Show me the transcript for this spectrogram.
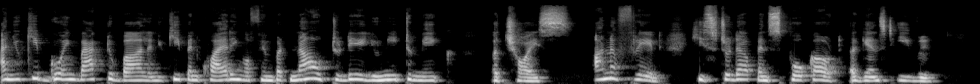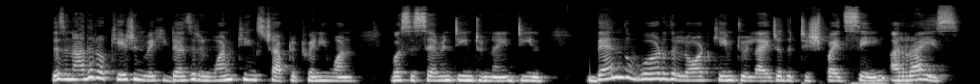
And you keep going back to Baal and you keep inquiring of him. But now, today, you need to make a choice. Unafraid, he stood up and spoke out against evil. There's another occasion where he does it in 1 Kings chapter 21, verses 17 to 19. Then the word of the Lord came to Elijah the Tishbite, saying, Arise,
